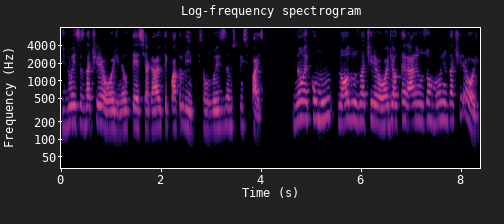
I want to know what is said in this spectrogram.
de doenças da tireoide, né, o TSH e o T4 livre, que são os dois exames principais. Não é comum nódulos na tireoide alterarem os hormônios da tireoide.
